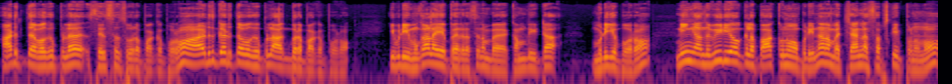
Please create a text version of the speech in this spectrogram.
அடுத்த வகுப்பில் செர்சசூரை பார்க்க போகிறோம் அதுக்கு அடுத்த வகுப்பில் அக்பரை பார்க்க போகிறோம் இப்படி முகாலய பேரரசை நம்ம கம்ப்ளீட்டாக முடிக்க போகிறோம் நீங்கள் அந்த வீடியோக்களை பார்க்கணும் அப்படின்னா நம்ம சேனலை சப்ஸ்கிரைப் பண்ணணும்.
